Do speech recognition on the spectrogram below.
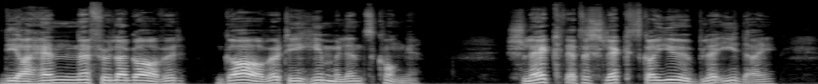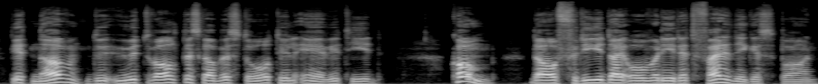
De har hendene fulle av gaver, gaver til himmelens konge. Slekt etter slekt skal juble i deg, ditt navn, du utvalgte, skal bestå til evig tid. Kom, da og fry deg over de rettferdiges barn,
